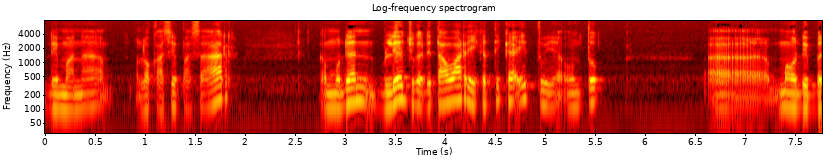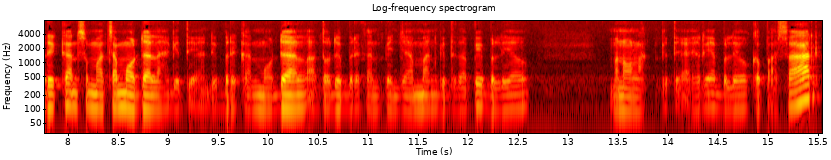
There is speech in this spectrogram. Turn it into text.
di mana lokasi pasar. Kemudian beliau juga ditawari ketika itu ya untuk uh, mau diberikan semacam modal lah gitu ya, diberikan modal atau diberikan pinjaman gitu, tapi beliau menolak gitu ya. Akhirnya beliau ke pasar.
